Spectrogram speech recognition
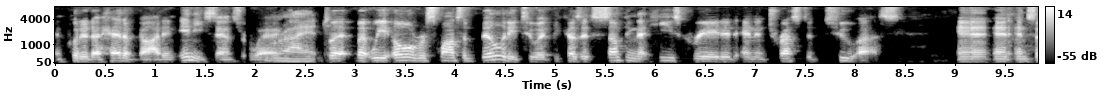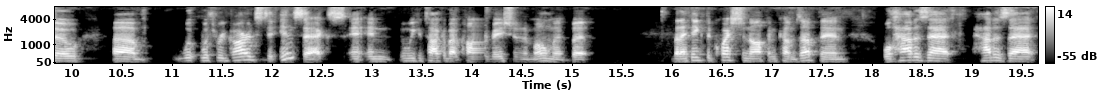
and put it ahead of God in any sense or way. Right. But but we owe responsibility to it because it's something that He's created and entrusted to us. And and and so um, with, with, regards to insects, and, and we can talk about conservation in a moment, but but I think the question often comes up then. Well, how does that how does that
